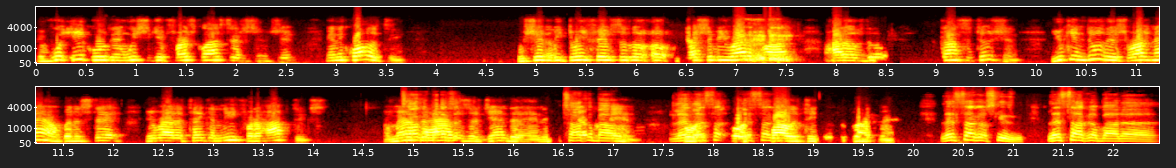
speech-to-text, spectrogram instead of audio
If we're equal, then we should get first class citizenship and equality. We shouldn't be three fifths of the. Uh, that should be ratified out of the Constitution. You can do this right now, but instead you rather take a knee for the optics. America has its agenda, and it's talk about let, for, let's, for let's talk about equality of the black man. Let's talk. Excuse me. Let's talk about a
